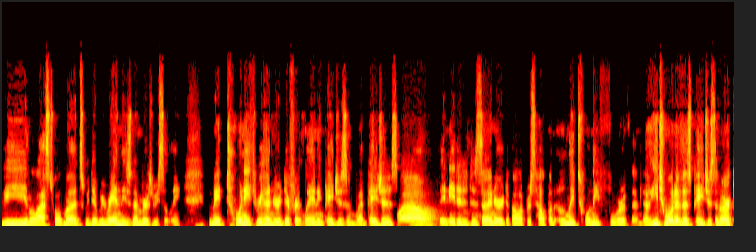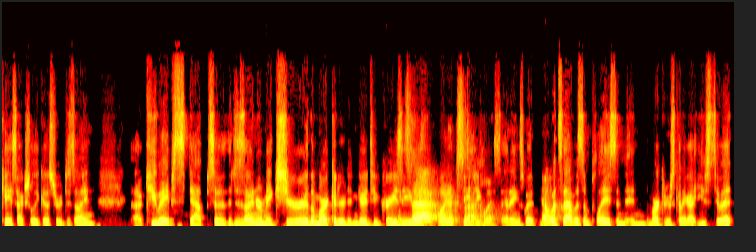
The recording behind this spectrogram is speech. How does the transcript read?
We in the last 12 months we did we ran these numbers recently. We made 2,300 different landing pages and web pages. Wow! They needed a designer or developer's help on only 24 of them. Now each one of those pages in our case actually goes through a design uh, QA step, so the designer makes sure the marketer didn't go too crazy. Exactly, exactly. Settings, but yeah. once that was in place and, and the marketers kind of got used to it,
